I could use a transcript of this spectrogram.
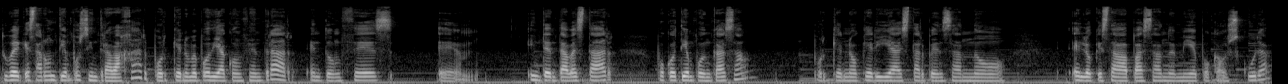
Tuve que estar un tiempo sin trabajar porque no me podía concentrar. Entonces em, intentaba estar poco tiempo en casa porque no quería estar pensando en lo que estaba pasando en mi época oscura.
